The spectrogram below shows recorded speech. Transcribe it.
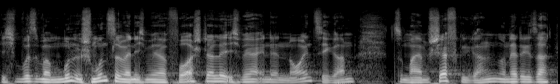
ich muss immer schmunzeln, wenn ich mir vorstelle, ich wäre in den 90ern zu meinem Chef gegangen und hätte gesagt,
